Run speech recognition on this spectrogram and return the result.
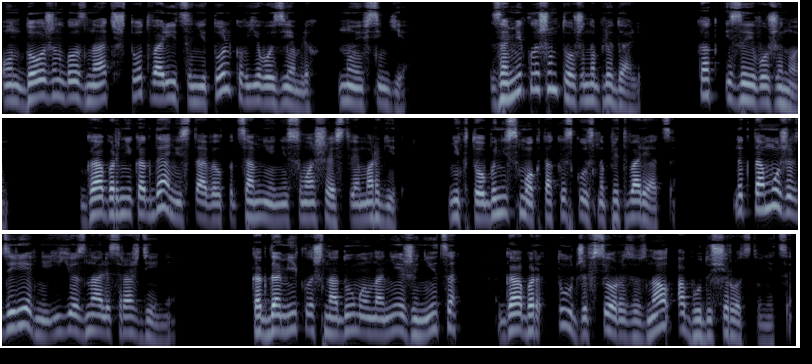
он должен был знать, что творится не только в его землях, но и в семье. За Миклышем тоже наблюдали, как и за его женой. Габар никогда не ставил под сомнение сумасшествие Маргит. Никто бы не смог так искусно притворяться. Да к тому же в деревне ее знали с рождения. Когда Миклыш надумал на ней жениться, Габар тут же все разузнал о будущей родственнице.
